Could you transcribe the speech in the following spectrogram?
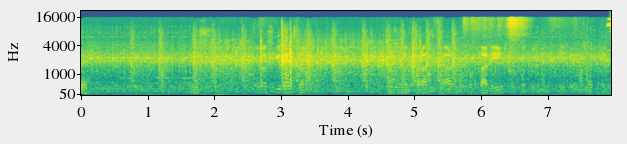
É isso. Eu a seguir a esta. Depois a gente parar de jogar, vou cortar isto, vou tudo num clipe e mandar para ele.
